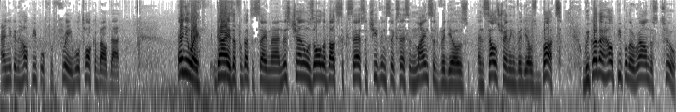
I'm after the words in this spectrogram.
and you can help people for free. We'll talk about that. Anyway, guys, I forgot to say, man, this channel is all about success, achieving success, and mindset videos and sales training videos, but we gotta help people around us too.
